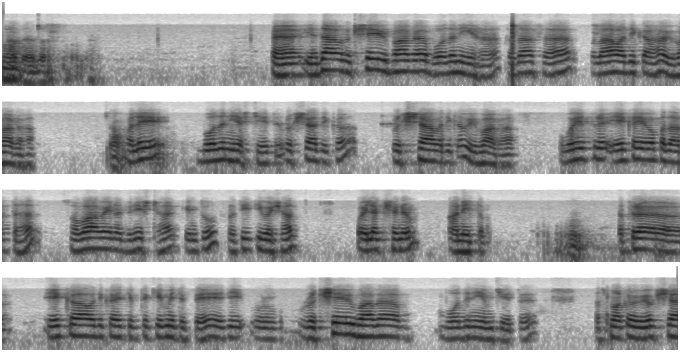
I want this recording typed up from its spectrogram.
महोदय दर्शनं यदा वृक्षे विभागः बोधनीयः तदा सः फलावधिकः विभागः। फले बोधनीयश्चेत् वृक्षादिक वृक्षावधिकविभागः उभयत्र एक एव पदार्थः स्वभावेन द्विनिष्ठः किन्तु प्रतीतिवशात् वैलक्षण्यम् आनीतम्। तत्र एकावधिक इत्युक्ते किम् इत्युक्ते यदि वृक्षे विभागः बोधनीयं चेत् अस्माकं विवक्षा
